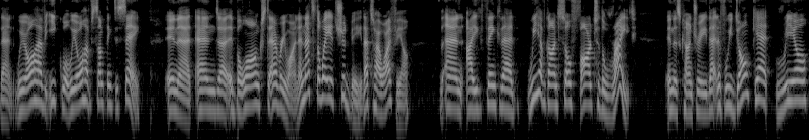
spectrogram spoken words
Then we all have equal, we all have something to say in that, and uh, it belongs to everyone. And that's the way it should be. That's how I feel. And I think that we have gone so far to the right in this country that if we don't get real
